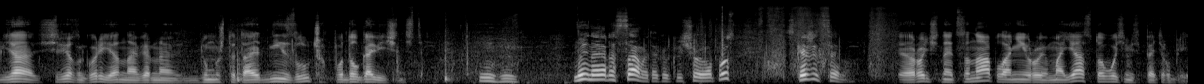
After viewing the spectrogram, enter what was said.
я серьезно говорю, я наверное, думаю, что это одни из лучших по долговечности. Угу. Ну и, наверное, самый такой ключевой вопрос. Скажи цену. Розничная цена, планируемая, 185 рублей.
